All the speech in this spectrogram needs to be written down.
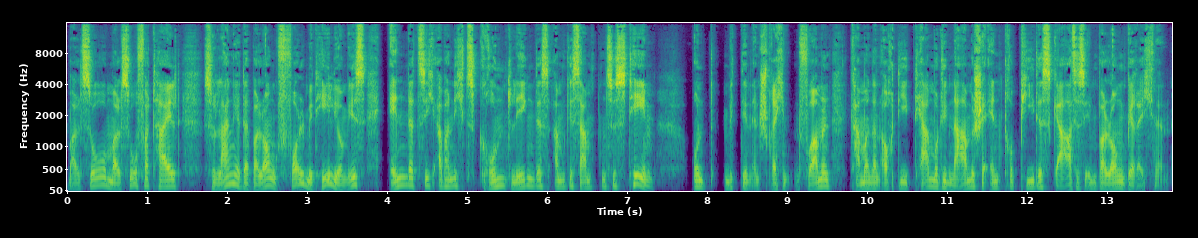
mal so, mal so verteilt. Solange der Ballon voll mit Helium ist, ändert sich aber nichts Grundlegendes am gesamten System. Und mit den entsprechenden Formeln kann man dann auch die thermodynamische Entropie des Gases im Ballon berechnen.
